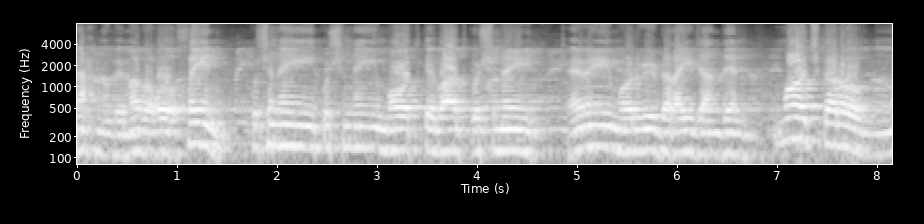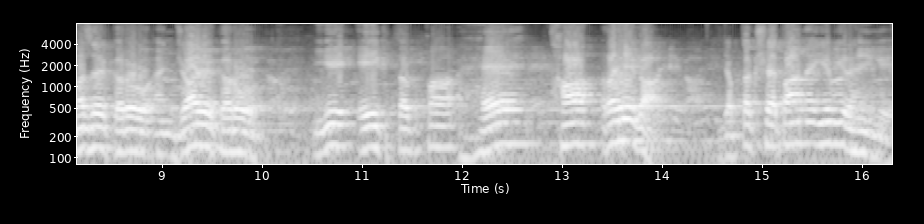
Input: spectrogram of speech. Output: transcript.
نحن بمبعوثین۔ کچھ نہیں کچھ نہیں، موت کے بعد کچھ نہیں۔ ایویں مولوی ڈرائی جان دین موج کرو، مزے کرو انجوائے کرو، یہ ایک طبقہ ہے، تھا، رہے گا۔ جب تک شیطان ہے، یہ بھی رہیں گے۔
